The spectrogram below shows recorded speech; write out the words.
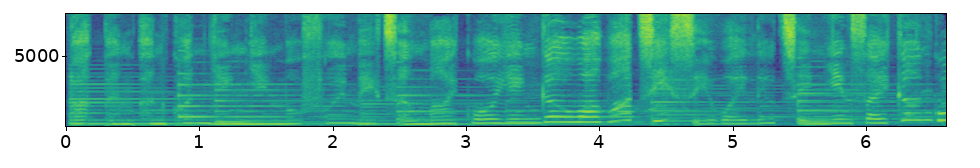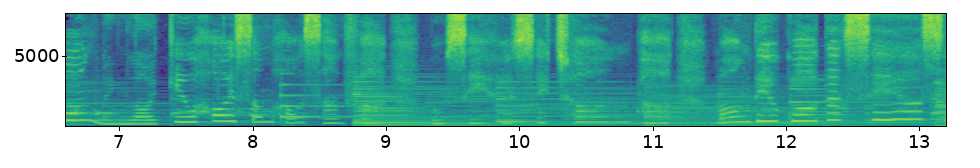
百病贫困仍然无悔，未曾卖过仍旧画画，只是为了呈现世间光明，来叫开心可散发。无视血色疮疤，忘掉过得潇洒，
